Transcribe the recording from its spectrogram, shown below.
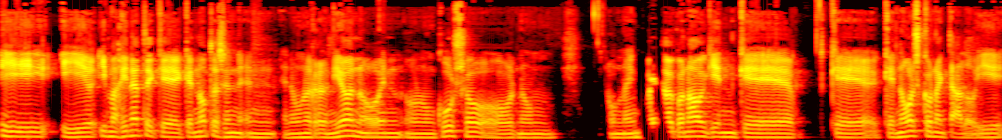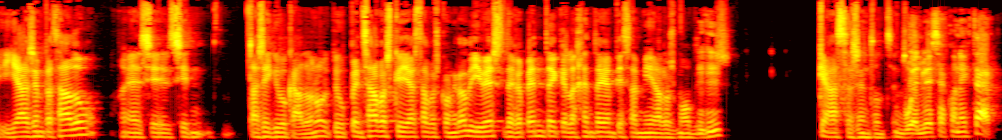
y, imagínate que, notes en, una reunión o en, un curso o en un, encuentro con alguien que, que, no es conectado y, ya has empezado eh, si, te has equivocado, ¿no? Tú pensabas que ya estabas conectado y ves de repente que la gente empieza a mirar los móviles. ¿Qué haces entonces? Vuelves a conectar.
